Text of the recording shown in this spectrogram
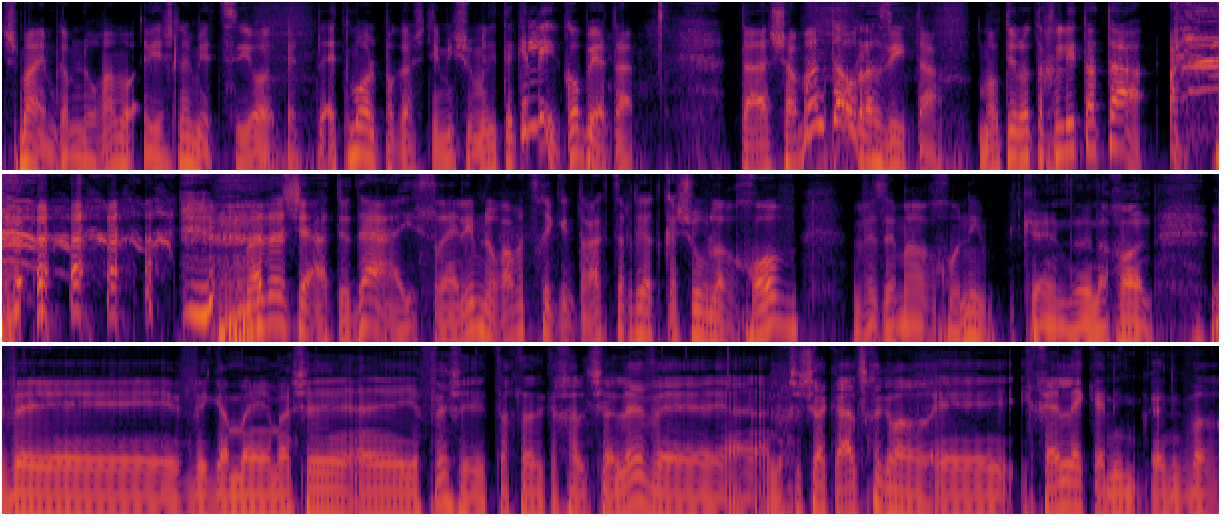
שמע, הם גם נורא, יש להם יציאות. את, אתמול פגשתי מישהו, אמר לי, תגיד לי, קובי, אתה, אתה שמנת או רזית? אמרתי לו, תחליט אתה. מה זה ש... אתה יודע, הישראלים נורא מצחיקים, אתה רק צריך להיות קשוב לרחוב, וזה מערכונים. כן, זה נכון. ו... וגם אה, מה שיפה, שהצלחת ככה לשלב, ואני חושב שהקהל שלך כבר אה, חלק, אני, אני כבר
